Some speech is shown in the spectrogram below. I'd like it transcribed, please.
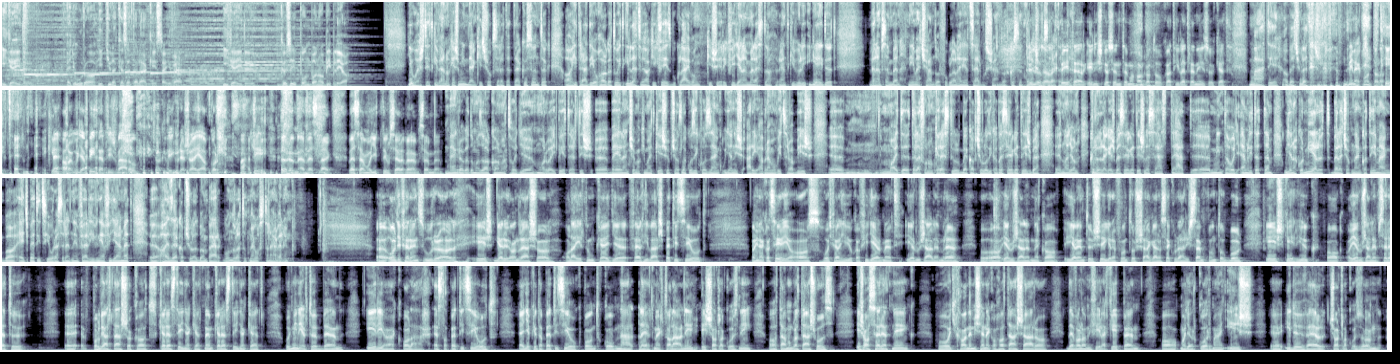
Igeidő. Egy óra a hitgyülekezete lelkészeivel. Igeidő. Középpontban a Biblia. Jó estét kívánok, és mindenkit sok szeretettel köszöntök, a Hit hallgatóit, illetve akik Facebook Live-on kísérik figyelemmel ezt a rendkívüli igeidőt. Velem szemben német Sándor foglal helyet. Szervusz Sándor, köszöntöm. Üdvözlök Péter, én is köszöntöm a hallgatókat, illetve nézőket. Máté a becsületes nevem. Minek mondtalak? Péternek. Ne haragudj, Pétert is várom, csak még üres helye, akkor Máté, örömmel veszlek. Veszem, hogy itt ülsz velem szemben. Megragadom az alkalmat, hogy Morvai Pétert is bejelentsem, aki majd később csatlakozik hozzánk, ugyanis Ari Abramovic rabbi is majd telefonon keresztül bekap bekapcsolódik a beszélgetésbe. Nagyon különleges beszélgetés lesz tehát mint ahogy említettem, ugyanakkor mielőtt belecsapnánk a témákba, egy petícióra szeretném felhívni a figyelmet, ha ezzel kapcsolatban pár gondolatot megosztanál velünk. Oldi Ferenc úrral és Gerő Andrással aláírtunk egy felhívás petíciót, aminek a célja az, hogy felhívjuk a figyelmet Jeruzsálemre, a Jeruzsálemnek a jelentőségére, fontosságára, szekuláris szempontokból, és kérjük a, a Jeruzsálem szerető e, polgártársakat, keresztényeket, nem keresztényeket, hogy minél többen írják alá ezt a petíciót, Egyébként a petíciók.com-nál lehet megtalálni és csatlakozni a támogatáshoz, és azt szeretnénk, hogy ha nem is ennek a hatására, de valamiféleképpen a magyar kormány is eh, idővel csatlakozzon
